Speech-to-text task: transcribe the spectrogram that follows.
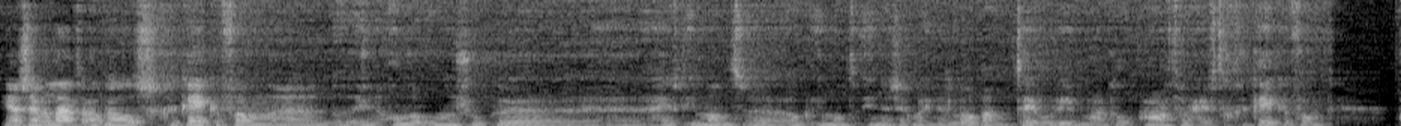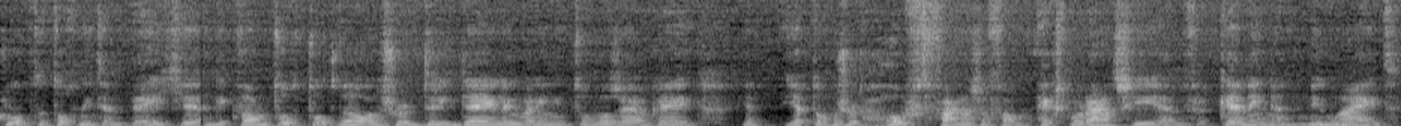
Ja, ze hebben later ook wel eens gekeken van, in andere onderzoeken uh, heeft iemand, ook iemand in de, zeg maar in de loopbaantheorie, Michael Arthur, heeft gekeken van, klopt het toch niet een beetje? En die kwam toch tot wel een soort driedeling waarin hij toch wel zei, oké, je, je, hebt toch een soort hoofdfase van exploratie en verkenning en nieuwheid.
